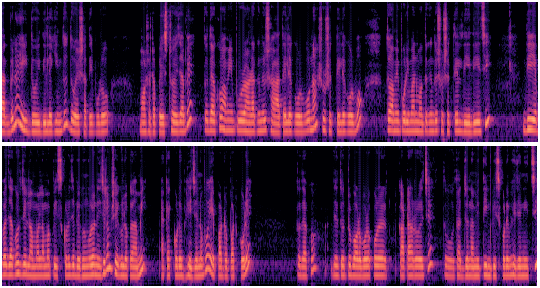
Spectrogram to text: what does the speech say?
লাগবে না, এই দই দিলে কিন্তু দইয়ের সাথে পুরো মশলাটা পেস্ট হয়ে যাবে। তো দেখো আমি পুরো রান্না কিন্তু সাদা তেলে করব না, সর্ষের তেলে করব। তো আমি পরিমাণ মতো কিন্তু সর্ষের তেল দিয়ে দিয়েছি। দিয়ে এবার দেখো যে লম্বা লম্বা পিস করে যে বেগুনগুলো নিয়েছিলাম, সেগুলোকে আমি এক এক করে ভেজে নেব এপাট ওপাট করে। তো দেখো যেহেতু একটু বড় বড় করে কাটা রয়েছে, তো তার জন্য আমি তিন পিস করে ভেজে নিচ্ছি।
